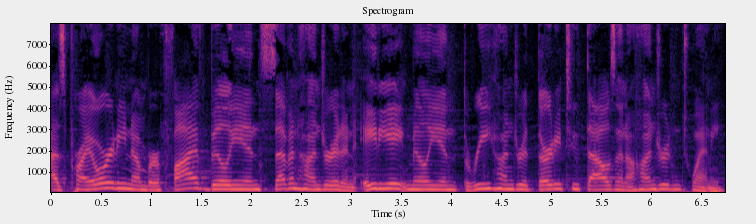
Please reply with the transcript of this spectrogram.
as priority number 5,788,332,120.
